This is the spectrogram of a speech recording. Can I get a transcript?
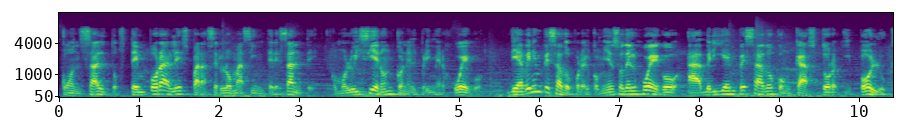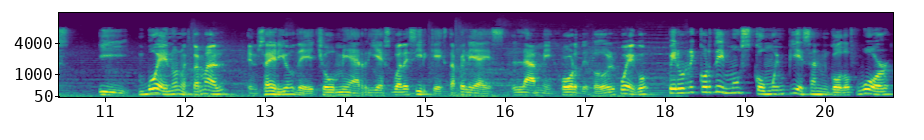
con saltos temporales para hacerlo más interesante, como lo hicieron con el primer juego. De haber empezado por el comienzo del juego, habría empezado con Castor y Pollux. Y bueno, no está mal, en serio, de hecho me arriesgo a decir que esta pelea es la mejor de todo el juego, pero recordemos cómo empiezan God of War.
